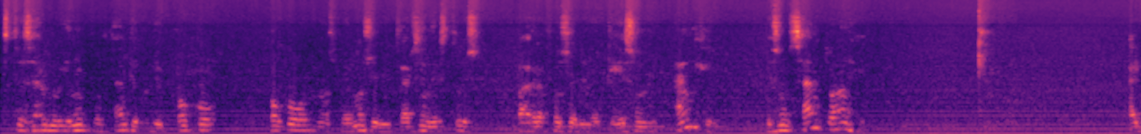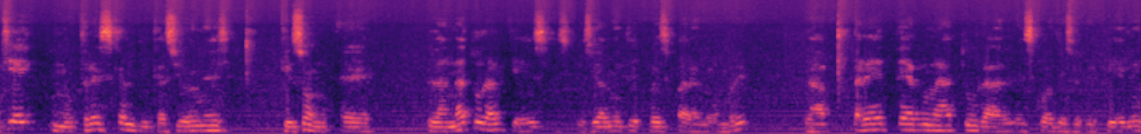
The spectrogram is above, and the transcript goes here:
Esto es algo bien importante porque poco, poco nos podemos ubicarse en estos párrafos sobre lo que es un ángel, es un santo ángel. Aquí hay como tres calificaciones que son eh, la natural, que es especialmente pues para el hombre, la preternatural es cuando se refiere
